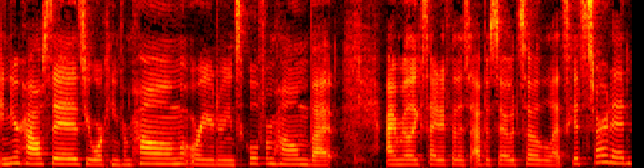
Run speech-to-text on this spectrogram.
in your houses, you're working from home, or you're doing school from home, but I'm really excited for this episode. So, let's get started.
